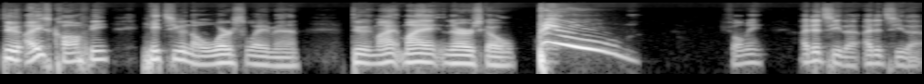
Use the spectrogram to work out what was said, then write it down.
dude. Iced coffee hits you in the worst way, man. Dude, my my nerves go pew. Feel me? I did see that. I did see that.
